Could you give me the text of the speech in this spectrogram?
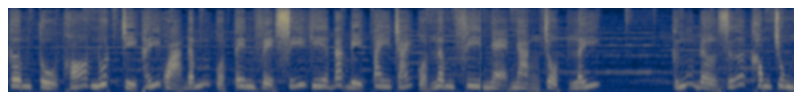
Cơm tù khó nuốt chỉ thấy quả đấm của tên vệ sĩ kia đã bị tay trái của Lâm Phi nhẹ nhàng trột lấy. Cứng đờ giữa không trung.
